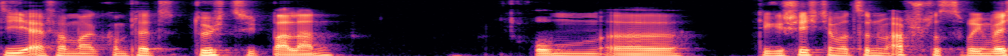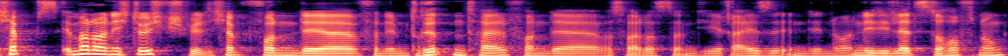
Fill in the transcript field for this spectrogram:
die einfach mal komplett durchzuballern, um äh, die Geschichte mal zu einem Abschluss zu bringen. Weil ich habe es immer noch nicht durchgespielt. Ich habe von der, von dem dritten Teil, von der, was war das dann, die Reise in den Norden, nee, die letzte Hoffnung,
